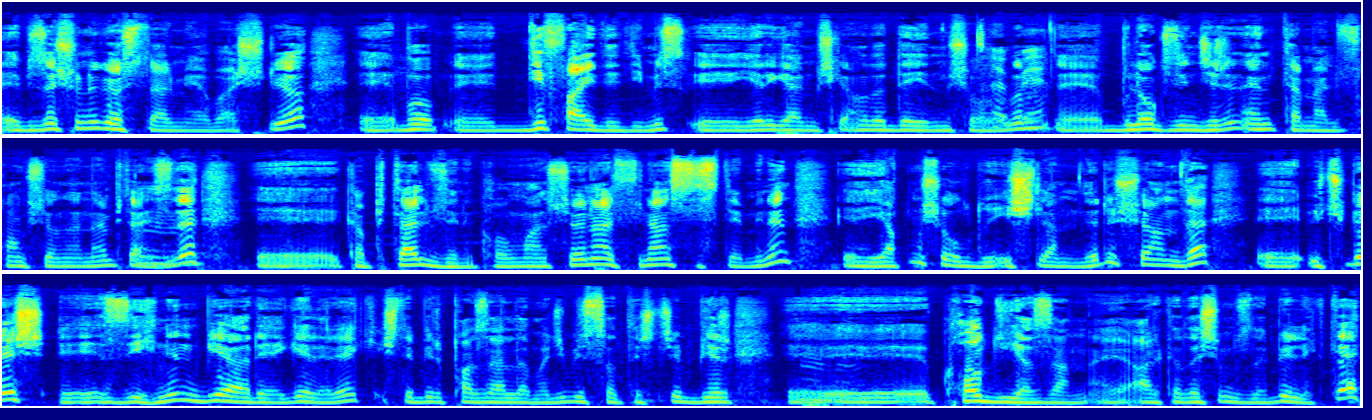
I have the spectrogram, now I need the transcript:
e, bize şunu göstermeye başlıyor. E, bu e, DeFi dediğimiz e, yeri gelmişken o da değinmiş olalım. E, blok zincirin en temel fonksiyonlarından bir tanesi hı hı. de e, kapital düzeni, konvansiyonel finans sisteminin e, yapmış olduğu işlemleri şu anda e, 3-5 e, zihnin bir araya gelerek işte bir pazarlamacı, bir satışçı, bir e, kod yazan e, arkadaşımızla birlikte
